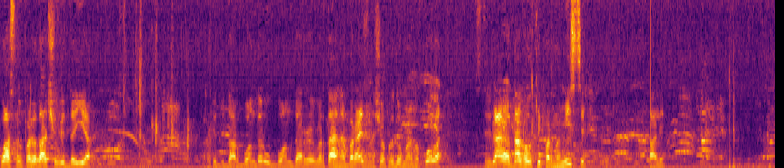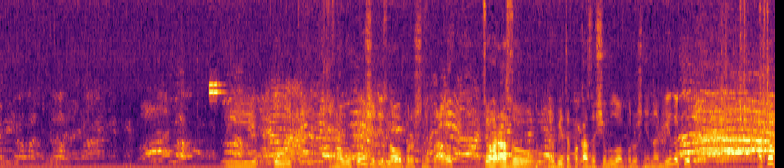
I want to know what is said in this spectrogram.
класну передачу віддає під удар Бондару. Бондар вертає на Березіна. Що придумає Микола? Стріляє, однак голкіпер на місці. Далі. І тут знову хужі, і знову порушення правил. Цього разу арбітр показує, що було порушення на білику. А тут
